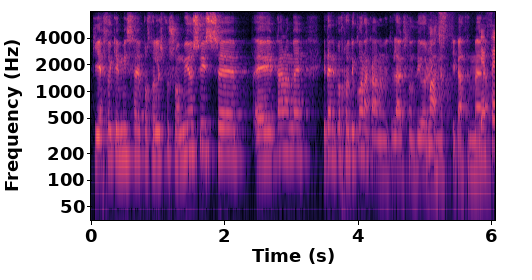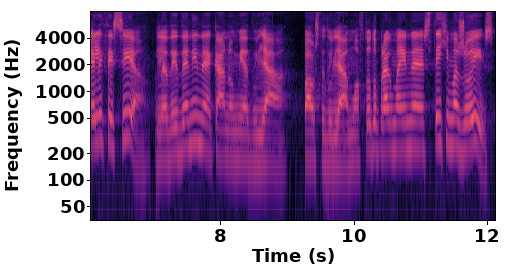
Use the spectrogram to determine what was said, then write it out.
Και γι' αυτό και εμείς, αποστολές προσωμείωσης, ε, ε, κάναμε, ήταν υποχρεωτικό να κάνουμε τουλάχιστον δύο ώρες γυμναστική κάθε μέρα. Και θέλει θυσία. Δηλαδή δεν είναι κάνω μια δουλειά, πάω στη δουλειά μου. Αυτό το πράγμα είναι στίχημα ζωής.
